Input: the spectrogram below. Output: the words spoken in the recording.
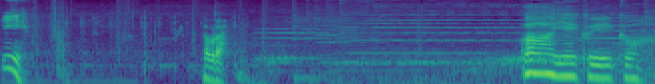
I. Dobra. O, jejku, jejku.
